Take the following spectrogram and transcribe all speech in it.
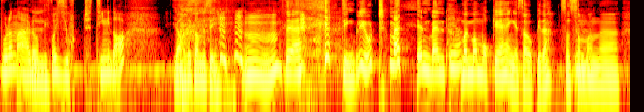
Hvordan er det å Litt. få gjort ting da? Ja, det kan du si. Mm, det, ting blir gjort, men, men, Ja. men man må ikke henge seg opp i det. Sånn som man, eh,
